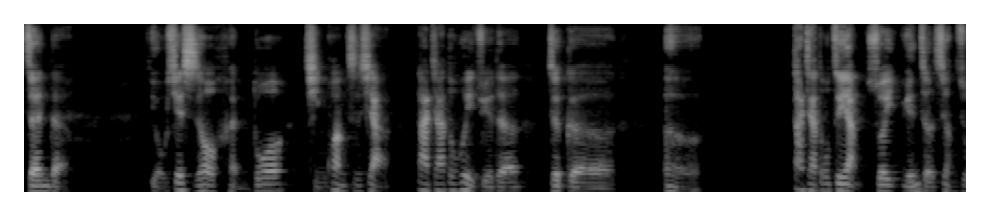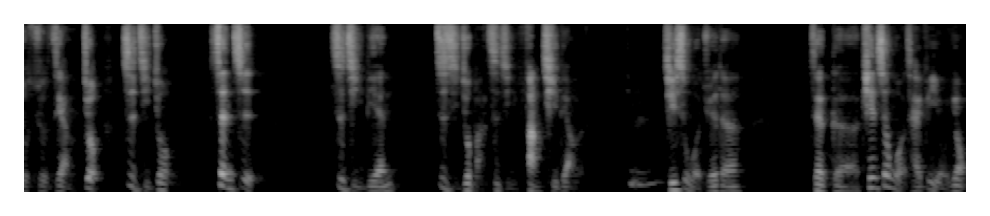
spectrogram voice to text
真的有些时候，很多情况之下，大家都会觉得这个，呃，大家都这样，所以原则这样就就这样，就自己就甚至自己连自己就把自己放弃掉了。其实我觉得这个天生我材必有用。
